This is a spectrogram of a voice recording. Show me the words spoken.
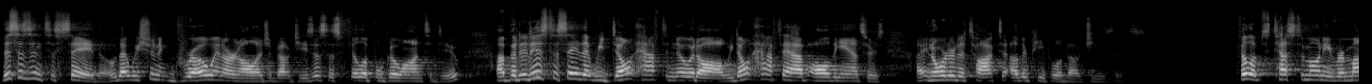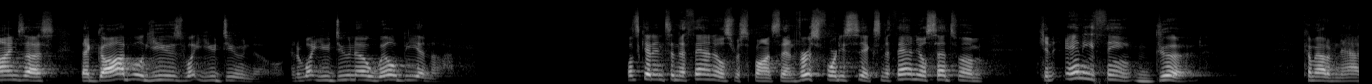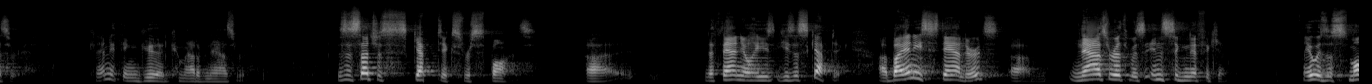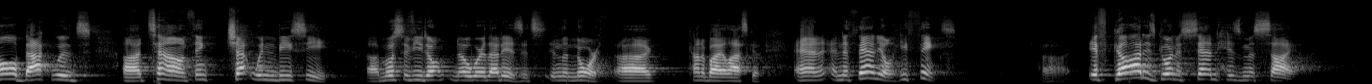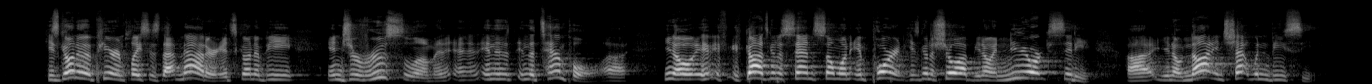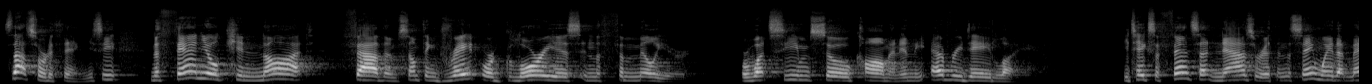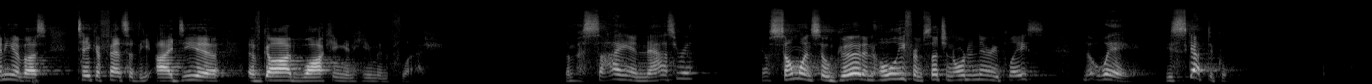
This isn't to say, though, that we shouldn't grow in our knowledge about Jesus, as Philip will go on to do, uh, but it is to say that we don't have to know it all. We don't have to have all the answers uh, in order to talk to other people about Jesus. Philip's testimony reminds us that God will use what you do know, and what you do know will be enough. Let's get into Nathanael's response then. Verse 46 Nathanael said to him, Can anything good come out of Nazareth? Can anything good come out of Nazareth? This is such a skeptic's response. Uh, Nathanael, he's, he's a skeptic. Uh, by any standards, um, Nazareth was insignificant. It was a small backwoods uh, town. Think Chetwynd, BC. Uh, most of you don't know where that is. It's in the north, uh, kind of by Alaska. And, and Nathanael, he thinks uh, if God is going to send his Messiah, he's going to appear in places that matter. It's going to be in Jerusalem and, in, the, in the temple. Uh, you know, if, if God's going to send someone important, he's going to show up, you know, in New York City, uh, you know, not in Chetwynd, BC. It's that sort of thing. You see, Nathanael cannot fathom something great or glorious in the familiar or what seems so common in the everyday life. He takes offense at Nazareth in the same way that many of us take offense at the idea of God walking in human flesh. The Messiah in Nazareth? You know, someone so good and holy from such an ordinary place? No way. He's skeptical.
